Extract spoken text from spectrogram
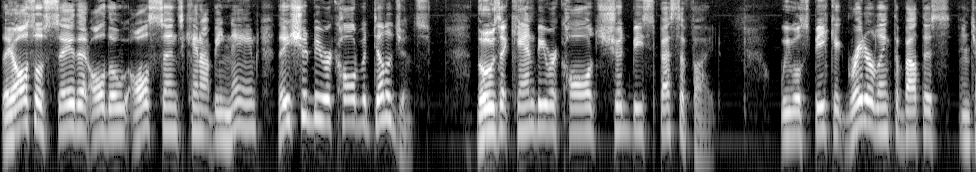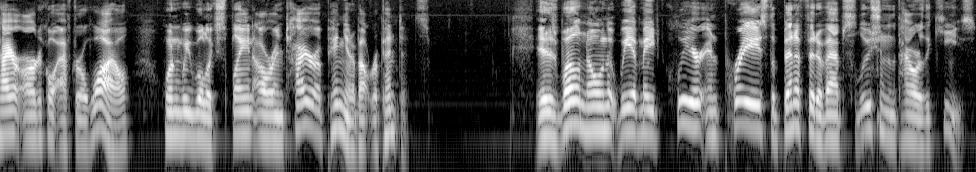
They also say that although all sins cannot be named, they should be recalled with diligence. Those that can be recalled should be specified. We will speak at greater length about this entire article after a while when we will explain our entire opinion about repentance. It is well known that we have made clear and praised the benefit of absolution and the power of the keys.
